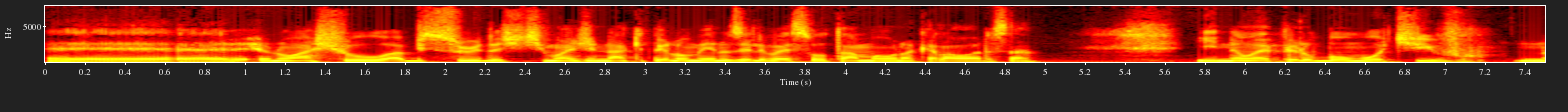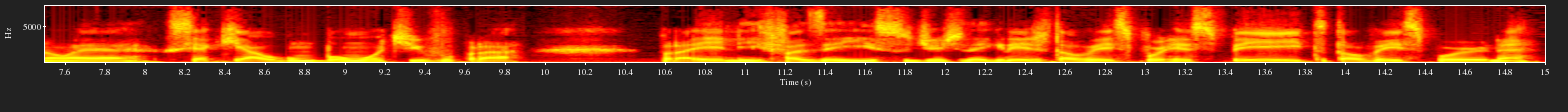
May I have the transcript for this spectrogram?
É, eu não acho absurdo a gente imaginar que pelo menos ele vai soltar a mão naquela hora, sabe? E não é pelo bom motivo, não é. Se é que há algum bom motivo para para ele fazer isso diante da igreja, talvez por respeito, talvez por, né?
